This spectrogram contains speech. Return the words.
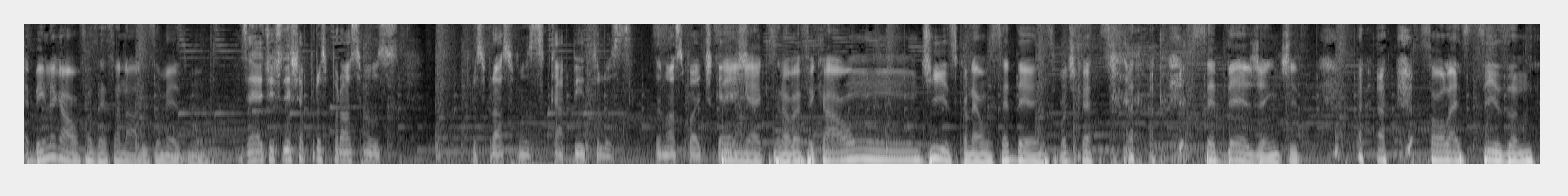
é bem legal fazer essa análise mesmo. Zé, a gente deixa para os próximos, pros próximos capítulos do nosso podcast. Sim, é que senão vai ficar um disco, né? Um CD esse podcast. CD, gente. Soul Last Season.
